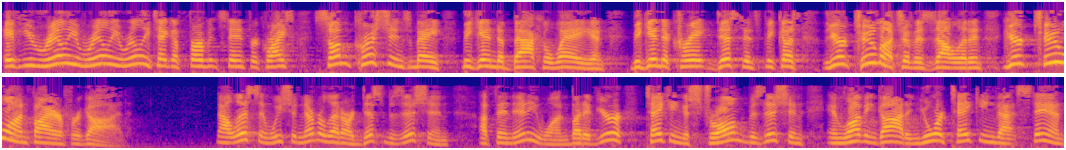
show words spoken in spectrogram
if you really, really, really take a fervent stand for Christ, some Christians may begin to back away and begin to create distance because you're too much of a zealot and you're too on fire for God. Now listen, we should never let our disposition offend anyone, but if you're taking a strong position in loving God and you're taking that stand,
